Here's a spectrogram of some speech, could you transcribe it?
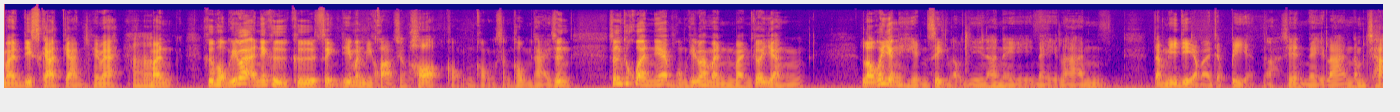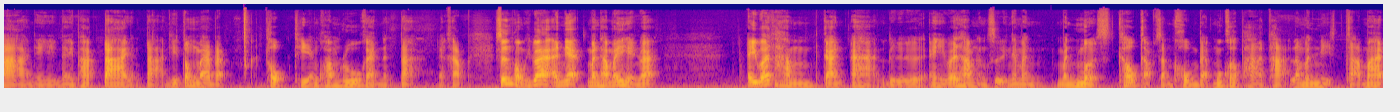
มาดิสคัตกันใช่ไหมอ่าฮะมันคือผมคิดว่าอันนี้คือคือสิ่งที่มันมีความเฉพาะของของสังคมไทย ซึ่งซึ่งทุกวันเนี้ยผมคิดว่ามันมันก็ยังเราก็ยังเห็นสิ่งเหล่านี้นะในในร้าน แต่มีเดียมันอาจจะเปลี่ยนเนาะเช่นในร้านน้ำชาในในภาคใต้ต่างๆ ที่ต้องมาแบบถกเถียงความรู้กันต่างๆนะครับ ซึ่งผมคิดว่าอันเนี้ยมันทำให้เห็นว่า ไอ้วัฒนธรรมการอ่านหรือไอ้วัฒนธรรมหนังสือเนี่ยมันมันเมิร์สเข้ากับสังคมแบบมุขพาฐะแล้วมันมีสามารถ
